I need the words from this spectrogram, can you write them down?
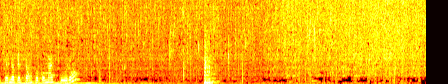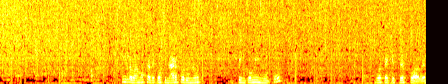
Este es lo que está un poco más duro. Y lo vamos a cocinar por unos 5 minutos o hasta que esté suave.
